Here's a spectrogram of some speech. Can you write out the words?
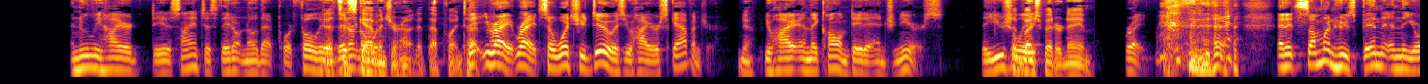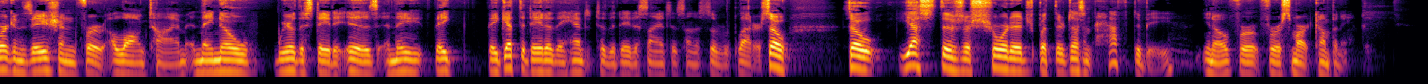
A newly hired data scientist, they don't know that portfolio. It's a scavenger what, hunt at that point in time. They, right, right. So what you do is you hire a scavenger. Yeah. You hire, and they call them data engineers. They usually it's a much better name. Right. and it's someone who's been in the organization for a long time and they know where this data is and they they they get the data, they hand it to the data scientists on a silver platter. So so yes, there's a shortage, but there doesn't have to be, you know, for, for a smart company.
